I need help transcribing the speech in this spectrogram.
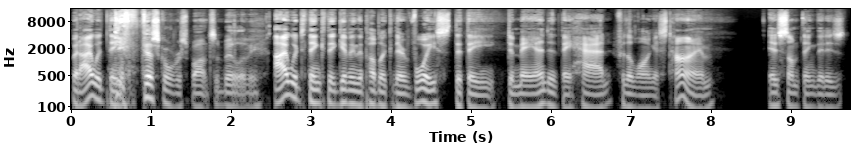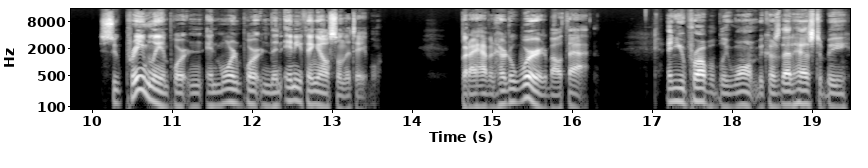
But I would think fiscal responsibility. I would think that giving the public their voice that they demand that they had for the longest time is something that is supremely important and more important than anything else on the table. But I haven't heard a word about that. And you probably won't because that has to be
